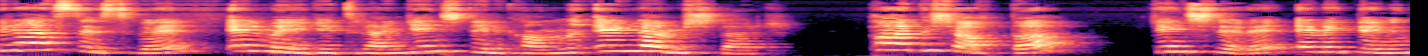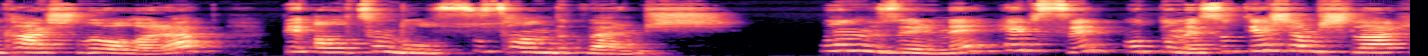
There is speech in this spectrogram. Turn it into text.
Prenses ve elmayı getiren genç delikanlı evlenmişler. Padişah da gençlere emeklerinin karşılığı olarak bir altın dolusu sandık vermiş. Bunun üzerine hepsi mutlu mesut yaşamışlar.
